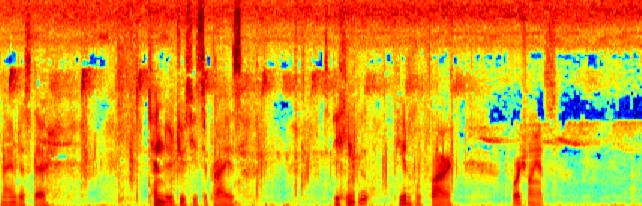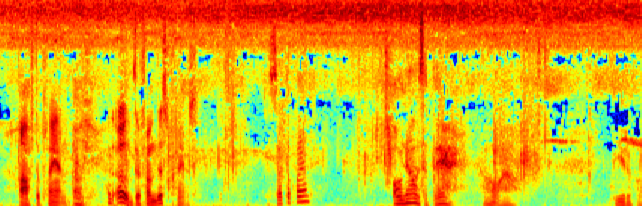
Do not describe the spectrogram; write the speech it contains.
And I'm just there. Tender, juicy surprise. Speaking, ooh, beautiful flower. Fortunately, it's off the plant. Oh, oh, they're from this plant. Is that the plant? Oh no, is it there? Oh wow. Beautiful.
